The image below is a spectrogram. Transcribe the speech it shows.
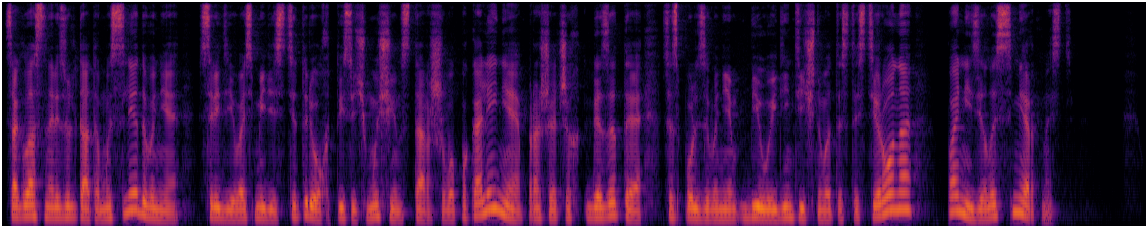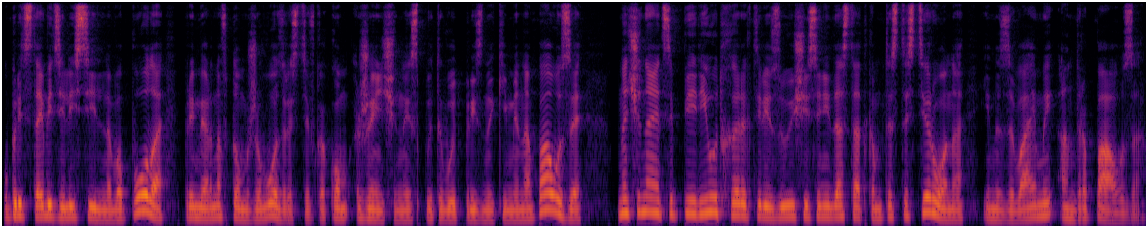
Согласно результатам исследования, среди 83 тысяч мужчин старшего поколения, прошедших ГЗТ с использованием биоидентичного тестостерона, понизилась смертность. У представителей сильного пола, примерно в том же возрасте, в каком женщины испытывают признаки менопаузы, начинается период, характеризующийся недостатком тестостерона и называемый андропауза.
